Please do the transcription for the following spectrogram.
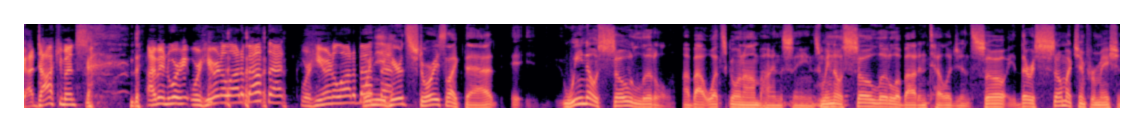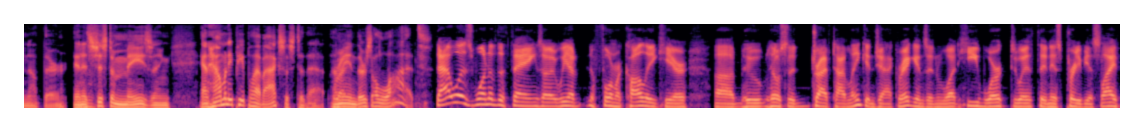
got documents. I mean, we're we're hearing a lot about that. We're hearing a lot about when you that. hear stories like that. It, we know so little about what's going on behind the scenes. We know so little about intelligence. So there is so much information out there, and it's mm-hmm. just amazing. And how many people have access to that? I right. mean, there's a lot. That was one of the things. Uh, we had a former colleague here uh, who hosted Drive Time Lincoln, Jack Riggins, and what he worked with in his previous life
